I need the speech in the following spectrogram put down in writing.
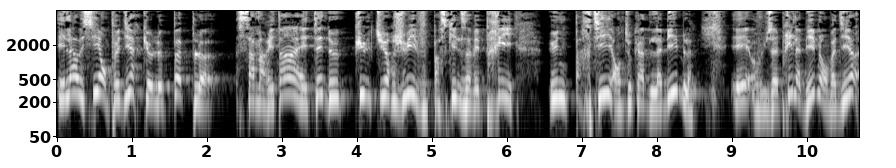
Et là aussi, on peut dire que le peuple samaritain était de culture juive, parce qu'ils avaient pris une partie, en tout cas de la Bible, et ils avaient pris la Bible, on va dire,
